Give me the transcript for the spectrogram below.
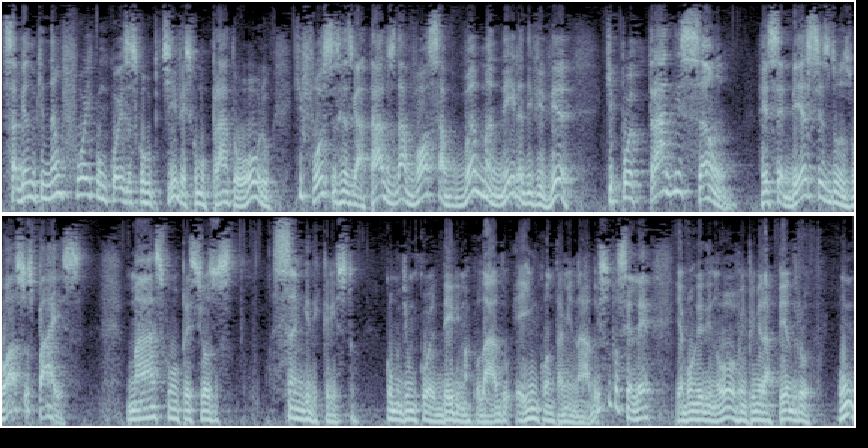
sabendo que não foi com coisas corruptíveis como prata ou ouro que fostes resgatados da vossa vã maneira de viver, que por tradição recebestes dos vossos pais, mas com o precioso sangue de Cristo como de um cordeiro imaculado e incontaminado. Isso você lê, e é bom ler de novo, em 1 Pedro 1,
